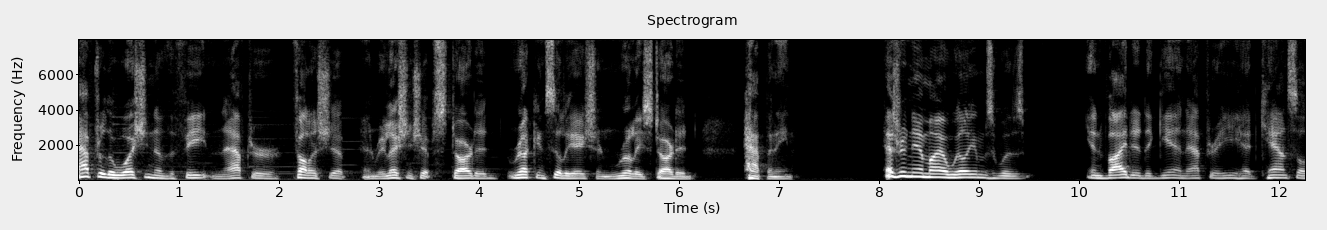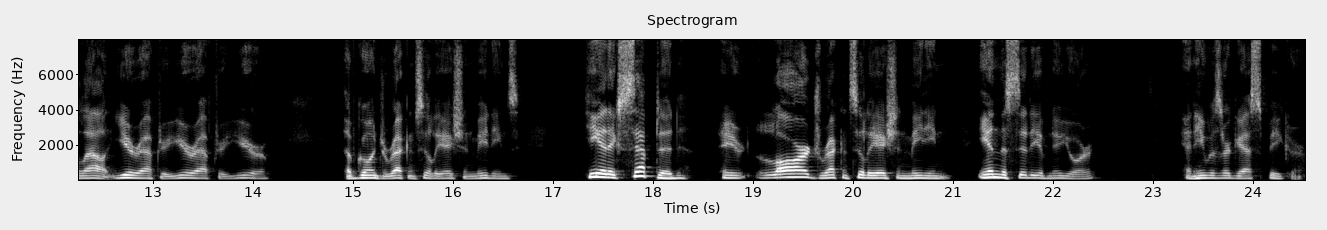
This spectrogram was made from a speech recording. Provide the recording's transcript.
After the washing of the feet and after fellowship and relationships started, reconciliation really started happening. Ezra Nehemiah Williams was invited again after he had canceled out year after year after year of going to reconciliation meetings. He had accepted a large reconciliation meeting in the city of New York, and he was their guest speaker.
